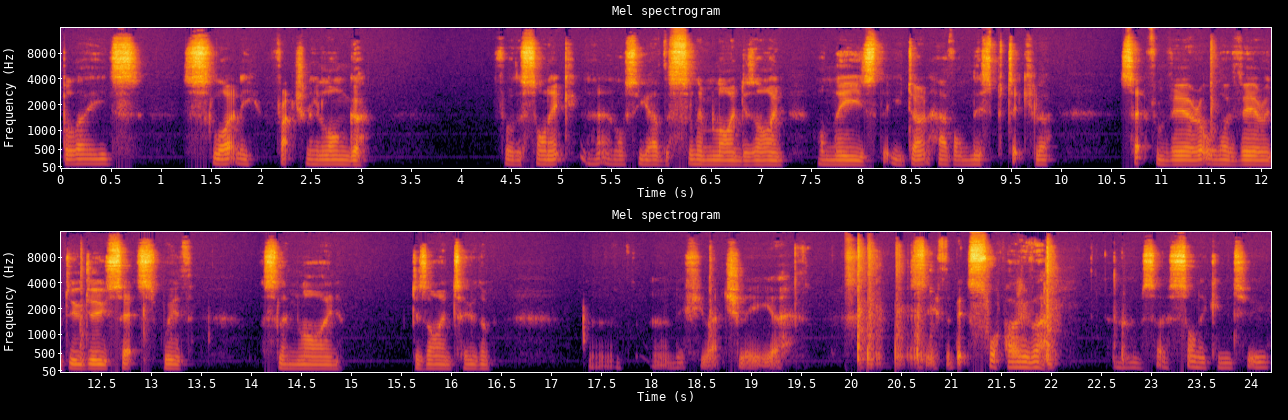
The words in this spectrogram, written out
blades slightly fractionally longer for the Sonic and also you have the slimline design on these that you don't have on this particular set from Wera although Wera do do sets with a slimline design to them. Uh, and if you actually uh, see if the bits swap over. Um, so Sonic into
